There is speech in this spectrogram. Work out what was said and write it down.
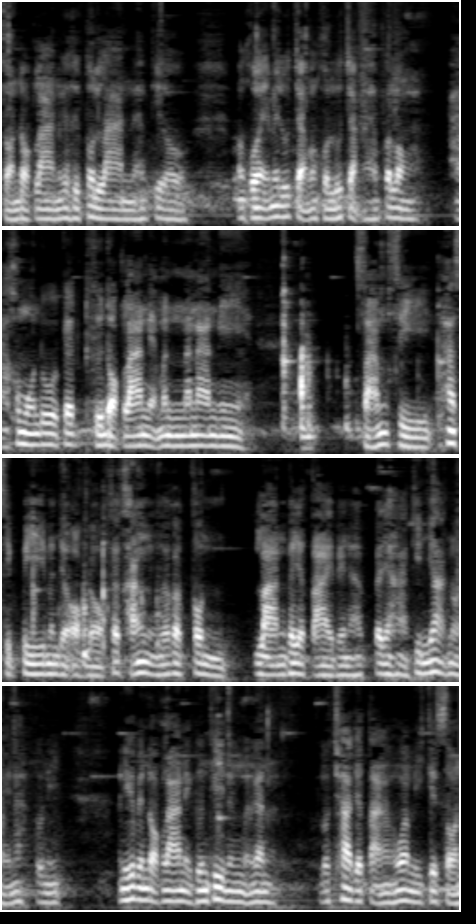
สรดอกลานก็คือต้นลานนะครับ ที่เราบางคนไม่รู้จักบางคนรู้จักนะครับ ก็ลองหาข้อมูลดูก็คือดอกลานเนี่ยมันนานๆมีสามสี่ห้าสิบปี มันจะออกดอกสักครั้งหนึ่งแล้วก็ต้น ลานก็จะตายไปนะครับ ก็จะหากินยากหน่อยนะตัวนี้ อันนี้ก็เป็นดอกลานอีกพื้นที่หนึ่งเหมือนกัน รสชาติจะต่างเพราะว่ามีเกสร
